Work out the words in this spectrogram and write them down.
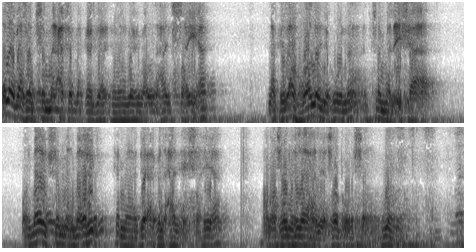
ولا بأس أن تسمى العتمة كما جاء في بعض الأحاديث الصحيحة لكن الأفضل أن يكون أن تسمى العشاء. والمغرب تسمى المغرب كما جاء في الأحاديث الصحيحة. عن رسول الله عليه الصلاة والسلام. نعم.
